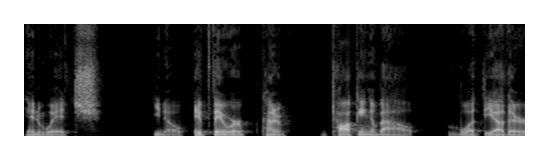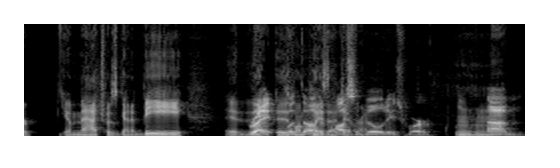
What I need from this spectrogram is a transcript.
in which you know if they were kind of talking about what the other you know match was going to be, it, right. this What the other out different. possibilities were. Mhm. Um,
